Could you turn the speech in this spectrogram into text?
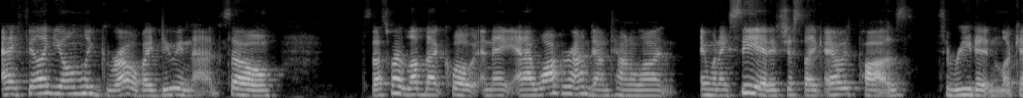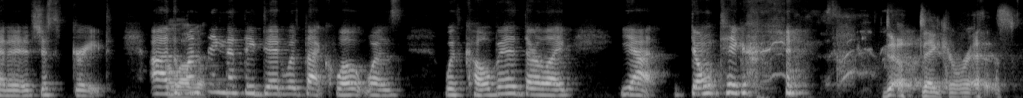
and I feel like you only grow by doing that. So so that's why I love that quote. And I and I walk around downtown a lot and when I see it, it's just like I always pause to read it and look at it. It's just great. Uh, the one it. thing that they did was that quote was with COVID, they're like, yeah, don't take a risk. don't take a risk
